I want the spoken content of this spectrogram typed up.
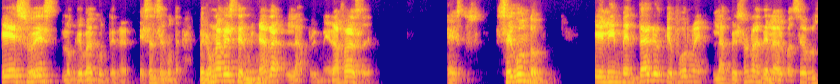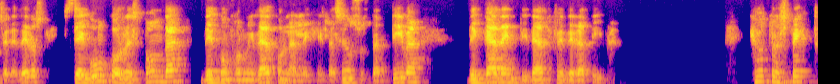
Eso es lo que va a contener, esa segunda. Pero una vez terminada la primera fase, estos. Segundo, el inventario que forme la persona del albaceo o los herederos según corresponda de conformidad con la legislación sustantiva de cada entidad federativa. ¿Qué otro aspecto?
